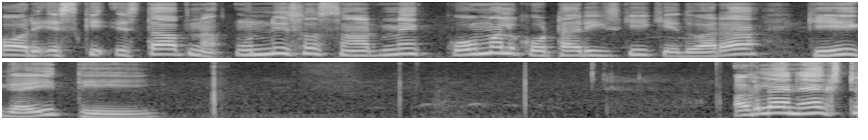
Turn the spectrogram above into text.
और इसकी स्थापना 1960 में कोमल कोठारी के द्वारा की गई थी। अगला नेक्स्ट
